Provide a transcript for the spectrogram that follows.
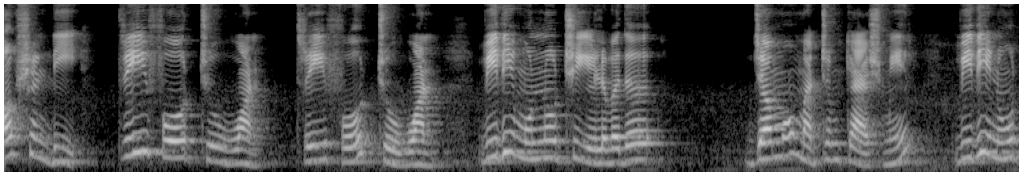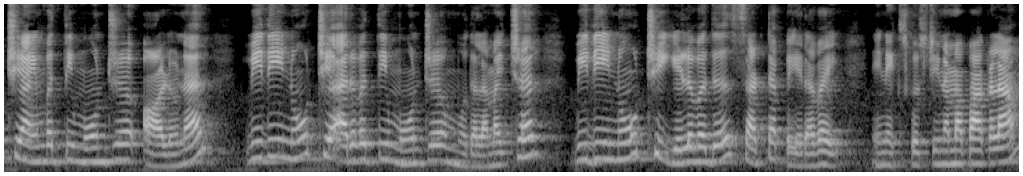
option D three four two one three four two one விதி முன்னூற்றி எழுபது ஜம்மு மற்றும் காஷ்மீர். விதி நூற்றி ஐம்பத்தி மூன்று ஆளுநர். விதி நூற்றி அறுபத்தி மூன்று முதலமைச்சர். விதி நூற்றி எழுபது சட்டப்பேரவை. நெக்ஸ்ட் கொஸ்டின் நம்ம பார்க்கலாம்.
